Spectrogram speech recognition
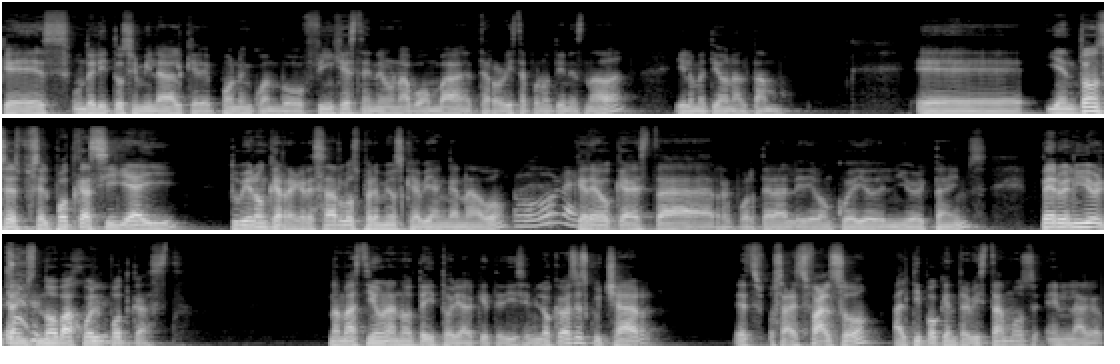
que es un delito similar al que ponen cuando finges tener una bomba terrorista pero no tienes nada, y lo metieron al tambo. Eh, y entonces, pues el podcast sigue ahí. Tuvieron que regresar los premios que habían ganado. Creo que a esta reportera le dieron cuello del New York Times. Pero el New York Times no bajó el podcast. Nada más tiene una nota editorial que te dice, lo que vas a escuchar es, o sea, es falso. Al tipo que entrevistamos en la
